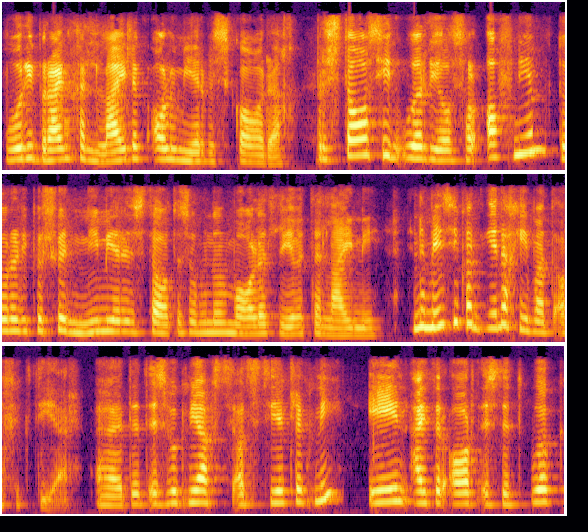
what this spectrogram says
word die brein geleidelik al hoe meer beskadig. Prestasie en oordeel sal afneem totdat die persoon nie meer in staat is om 'n normale lewe te lei nie. En 'n mensie kan enigiemand affekteer. Uh dit is ook nie aansteeklik nie en uiteraard is dit ook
